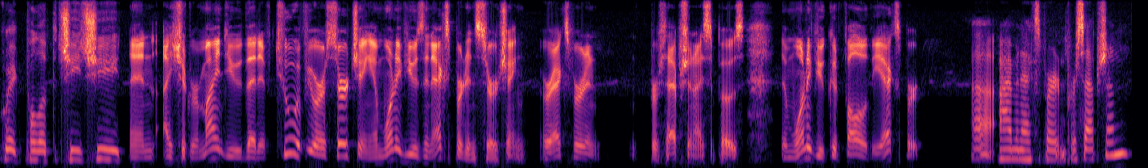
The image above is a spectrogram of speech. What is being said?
Quick, pull up the cheat sheet. And I should remind you that if two of you are searching and one of you is an expert in searching, or expert in perception, I suppose, then one of you could follow the expert. Uh, I'm an expert in perception.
